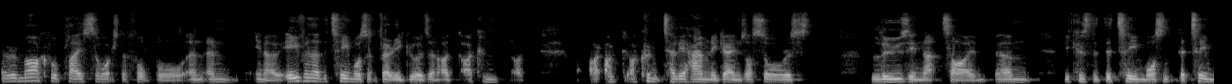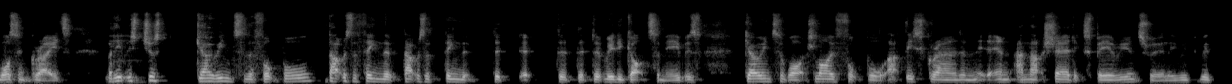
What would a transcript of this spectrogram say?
a, remarkable place to watch the football, and and you know even though the team wasn't very good, and I I can I, I, I couldn't tell you how many games I saw us losing that time um, because the, the team wasn't the team wasn't great, but it was mm. just going to the football. That was the thing that that was the thing that that that, that, that really got to me. It was going to watch live football at this ground and and, and that shared experience really with with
